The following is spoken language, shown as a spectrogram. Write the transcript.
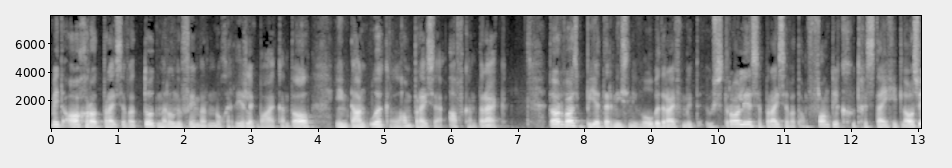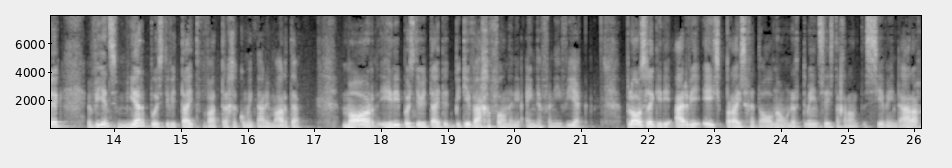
met A-graad pryse wat tot middel November nog redelik baie kan daal en dan ook lampryse af kan trek. Daar was beter nuus in die wolbedryf met Australië se pryse wat aanvanklik goed gestyg het laasweek weens meer positiwiteit wat teruggekom het na die markte. Maar hierdie positiwiteit het bietjie weggeval na die einde van die week. Plaaslik het die RWS prys gedaal na R162.37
